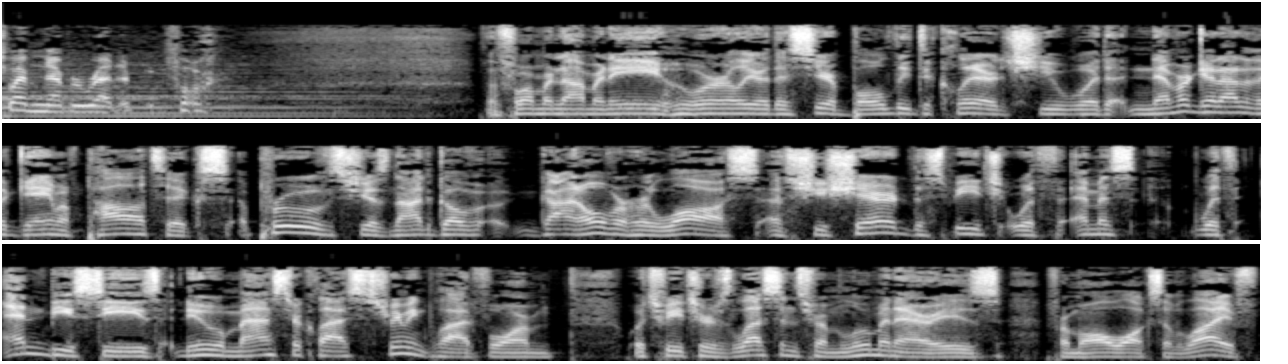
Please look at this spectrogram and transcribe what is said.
So I've never read it before. The former nominee, who earlier this year boldly declared she would never get out of the game of politics, proves she has not go, gotten over her loss as she shared the speech with MS, with NBC's new masterclass streaming platform, which features lessons from luminaries from all walks of life.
